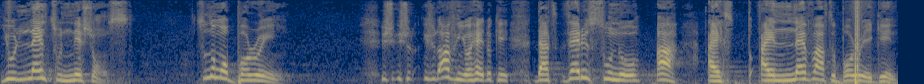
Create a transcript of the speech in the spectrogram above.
You lend to nations. So no more borrowing. You should, you should, have in your head, okay, that very soon, oh, ah, I, I never have to borrow again.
